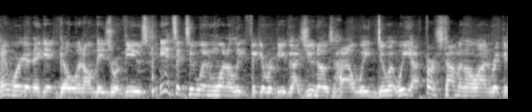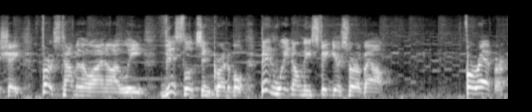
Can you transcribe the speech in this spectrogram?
and we're gonna get going on these reviews. It's a two-in-one Elite figure review, guys. You know how we do it. We got first time in the line Ricochet, first time in the line Ali. This looks incredible. Been waiting on these figures for about forever.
